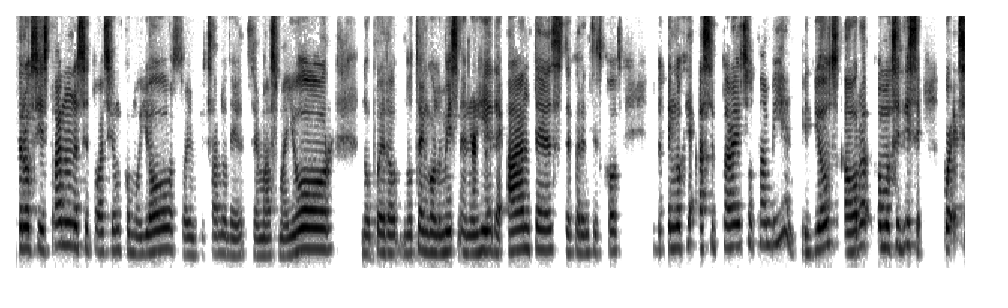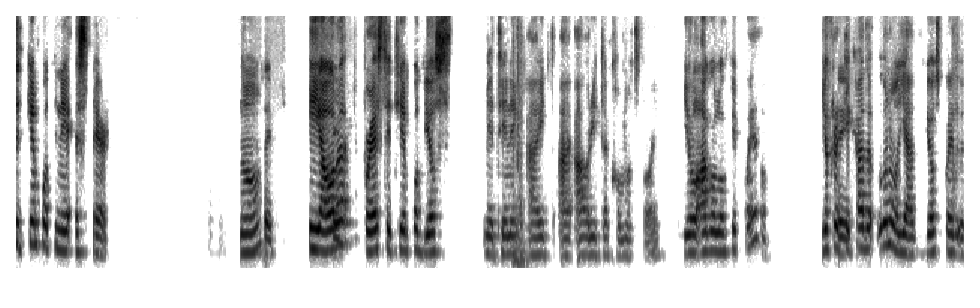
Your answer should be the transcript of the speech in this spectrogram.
Pero si está en una situación como yo, estoy empezando de ser más mayor, no puedo, no tengo la misma energía de antes, diferentes cosas, yo tengo que aceptar eso también. Y Dios ahora, como se dice, por ese tiempo tenía Esther, ¿no? Y ahora, por este tiempo, Dios me tiene ahí, ahorita como estoy. Yo hago lo que puedo. Yo creo que cada uno ya Dios puede,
